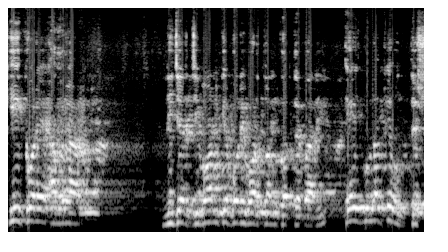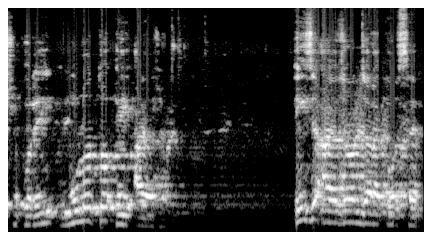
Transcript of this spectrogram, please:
কি করে আমরা নিজের জীবনকে পরিবর্তন করতে পারি? এইগুলোকে উদ্দেশ্য করেই মূলত এই আয়োজন। এই যে আয়োজন যারা করছেন,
